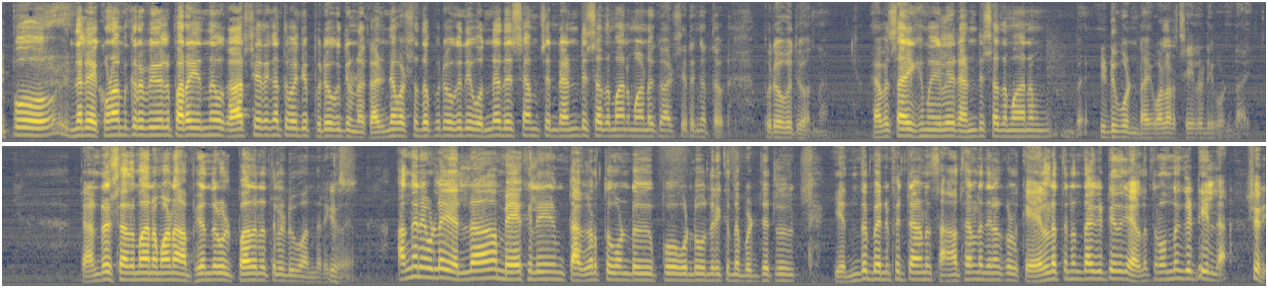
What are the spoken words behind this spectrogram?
ഇപ്പോൾ ഇന്നലെ എക്കണോമിക് റിവ്യൂവിൽ പറയുന്നു കാർഷിക രംഗത്ത് വലിയ പുരോഗതി ഉണ്ട് കഴിഞ്ഞ വർഷത്തെ പുരോഗതി ഒന്ന് ദശാംശം രണ്ട് ശതമാനമാണ് കാർഷിക രംഗത്ത് പുരോഗതി വന്നത്. വ്യാവസായിക മേഖലയിൽ രണ്ട് ശതമാനം ഇടിവുണ്ടായി വളർച്ചയിൽ ഇടിവുണ്ടായി. രണ്ടര ശതമാനമാണ് ആഭ്യന്തര ഉൽപ്പാദനത്തിൽ ഇടിവ് വന്നിരിക്കുന്നത്. അങ്ങനെയുള്ള എല്ലാ മേഖലയും തകർത്തുകൊണ്ട് ഇപ്പോൾ കൊണ്ടുവന്നിരിക്കുന്ന ബഡ്ജറ്റിൽ എന്ത് ബെനിഫിറ്റാണ്? സാധാരണ ജനങ്ങൾക്ക് കേരളത്തിന് എന്താ കിട്ടിയത്? കേരളത്തിനൊന്നും കിട്ടിയില്ല. ശരി.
